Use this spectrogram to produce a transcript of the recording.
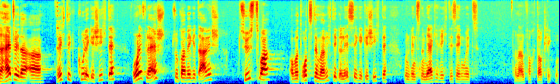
Also heute wieder eine richtig coole Geschichte, ohne Fleisch, sogar vegetarisch, süß zwar, aber trotzdem eine richtig lässige Geschichte. Und wenn es noch mehr Gerichte sehen wollt, dann einfach da klicken.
